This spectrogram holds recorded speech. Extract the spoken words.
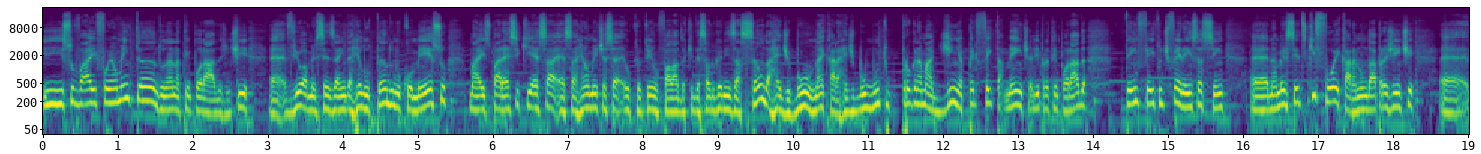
e isso vai foi aumentando, né, na temporada. A gente é, viu a Mercedes ainda relutando no começo isso, mas parece que essa, essa realmente, essa, o que eu tenho falado aqui dessa organização da Red Bull, né, cara? A Red Bull muito programadinha, perfeitamente ali pra temporada, tem feito diferença sim é, na Mercedes, que foi, cara, não dá pra gente. É,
